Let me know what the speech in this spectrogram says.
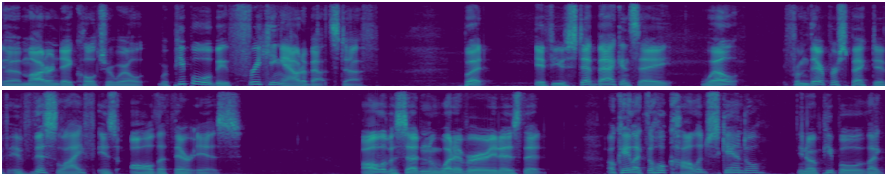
uh, modern day culture where where people will be freaking out about stuff. But if you step back and say, well, from their perspective, if this life is all that there is, all of a sudden whatever it is that okay, like the whole college scandal, you know, people like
